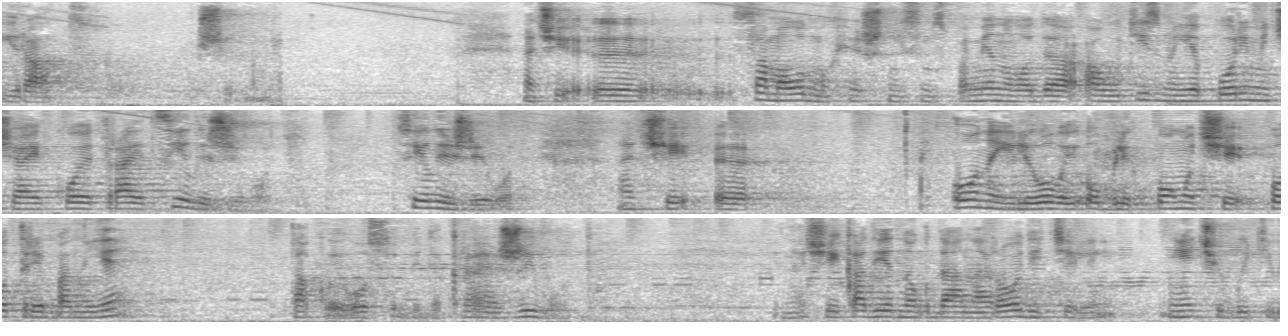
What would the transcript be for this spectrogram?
i rad. Još jednom. Znači, e, samo odmah još nisam spomenula da autizam je poremećaj koji traje cijeli život. Cijeli život. Znači, e, onaj ili ovaj oblik pomoći potreban je takvoj osobi do kraja života. Znači, kad jednog dana roditelji neće biti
